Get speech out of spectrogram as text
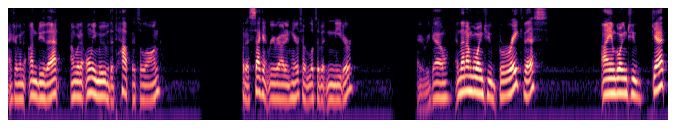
Actually, I'm going to undo that. I'm going to only move the top bits along. Put a second reroute in here so it looks a bit neater. There we go. And then I'm going to break this. I am going to get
